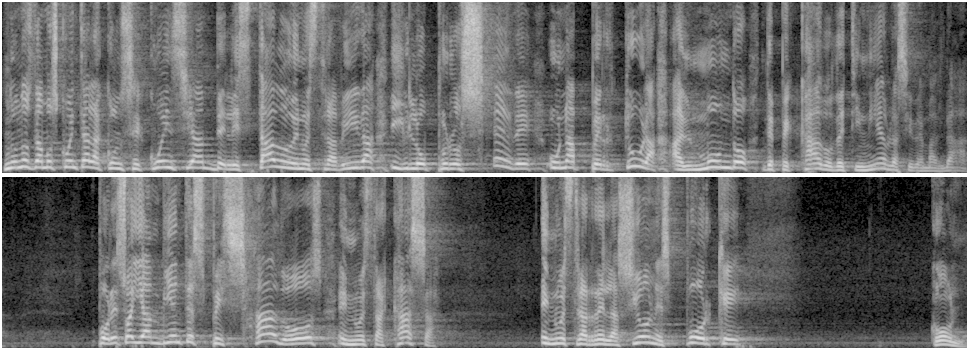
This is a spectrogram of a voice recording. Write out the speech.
No nos damos cuenta de la consecuencia del estado de nuestra vida y lo procede una apertura al mundo de pecado, de tinieblas y de maldad. Por eso hay ambientes pesados en nuestra casa, en nuestras relaciones, porque con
